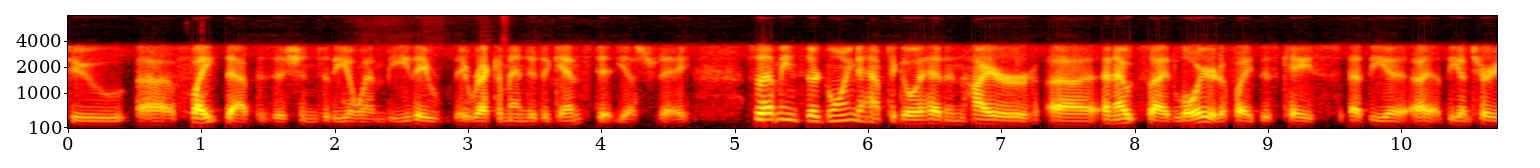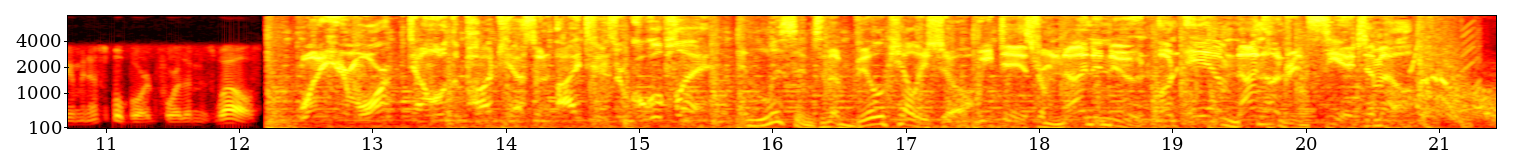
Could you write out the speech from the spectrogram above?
to uh, fight that position to the OMB. They they recommended against it yesterday. So that means they're going to have to go ahead and hire uh, an outside lawyer to fight this case at the uh, at the Ontario Municipal Board for them as well. Want to hear more? Download the podcast on iTunes or Google Play and listen to the Bill Kelly Show weekdays from 9 to noon on AM 900 CHML.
